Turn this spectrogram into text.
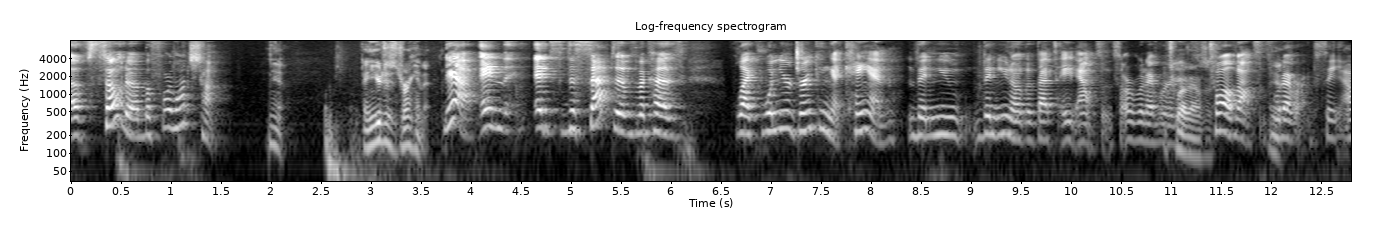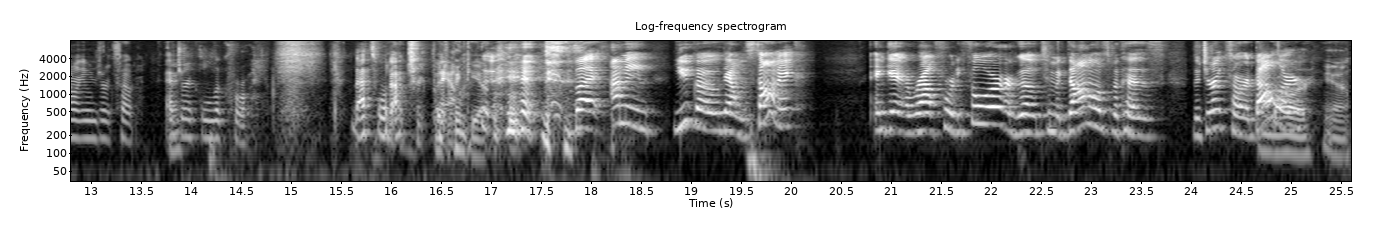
of soda before lunchtime. yeah, and you're just drinking it. Yeah, and it's deceptive because like when you're drinking a can, then you then you know that that's eight ounces or whatever. 12 is. ounces. Twelve ounces, whatever. See, I don't even drink soda. I drink LaCroix. That's what I drink now. but I mean, you go down to Sonic and get a Route 44 or go to McDonald's because the drinks are a dollar, Dollar, yeah.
